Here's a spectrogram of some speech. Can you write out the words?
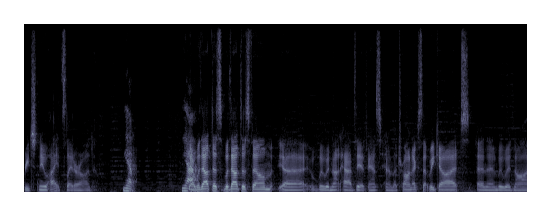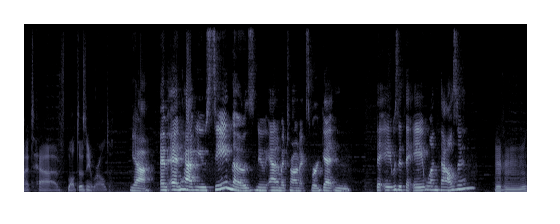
reach new heights later on Yep. yeah, Yeah. without this without this film uh, we would not have the advanced animatronics that we got and then we would not have walt disney world Yeah, and and have you seen those new animatronics we're getting? The A was it the A one thousand? mm-hmm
